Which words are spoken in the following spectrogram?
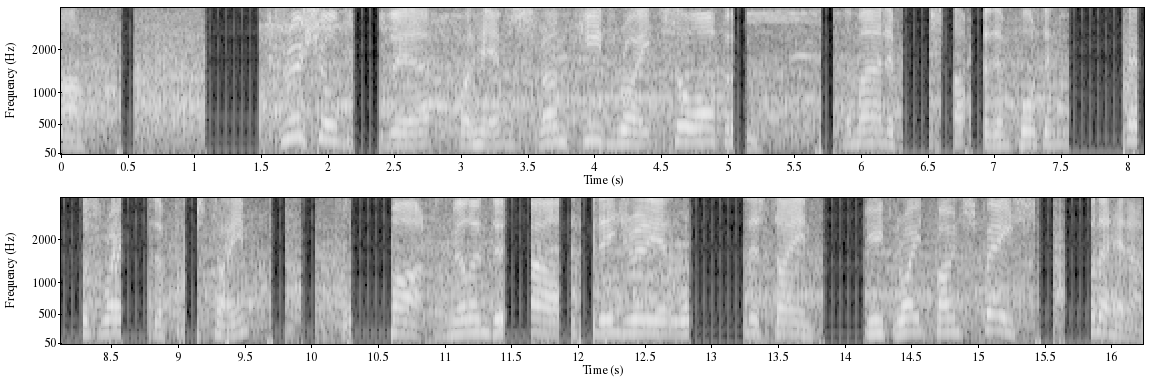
Bar. Crucial goal there for Hibs from Keith Wright. So often the man who up with important was right the first time. Smart. Millen did well. Danger area this time. Keith Wright found space for the header.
